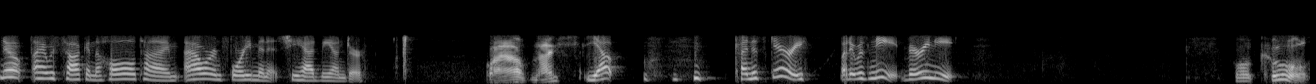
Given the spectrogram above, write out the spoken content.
No, I was talking the whole time. Hour and 40 minutes she had me under. Wow, nice. Yep. kind of scary, but it was neat, very neat. Well, cool.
